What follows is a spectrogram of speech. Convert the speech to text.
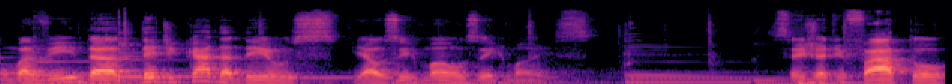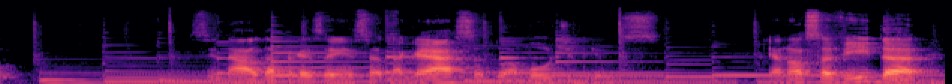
uma vida dedicada a Deus e aos irmãos e irmãs. Seja de fato sinal da presença, da graça, do amor de Deus. Que a nossa vida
